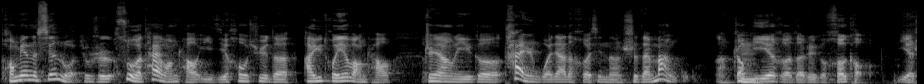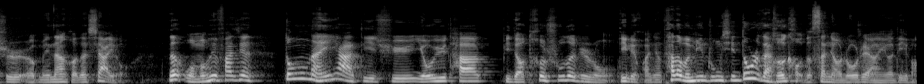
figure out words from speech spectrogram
旁边的暹罗，就是素可泰王朝以及后续的阿瑜陀耶王朝这样的一个泰人国家的核心呢是在曼谷啊，昭披耶河的这个河口也是湄南河的下游。那我们会发现，东南亚地区由于它比较特殊的这种地理环境，它的文明中心都是在河口的三角洲这样一个地方。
